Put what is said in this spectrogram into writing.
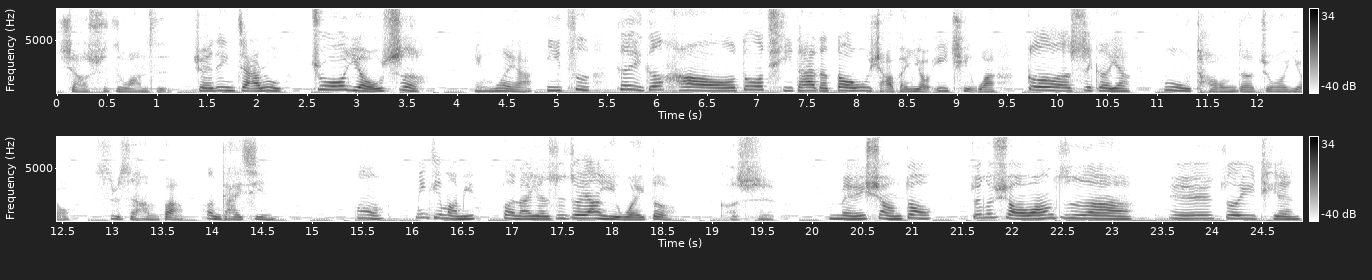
小狮子王子决定加入桌游社，因为啊，一次可以跟好多其他的动物小朋友一起玩各式各样不同的桌游，是不是很棒、很开心？嗯，Mickey 妈咪本来也是这样以为的，可是没想到这个小王子啊，诶，这一天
